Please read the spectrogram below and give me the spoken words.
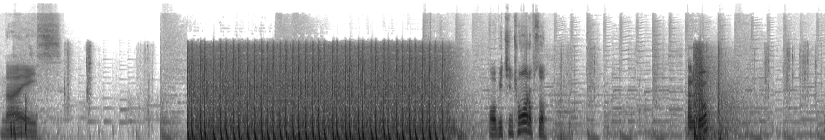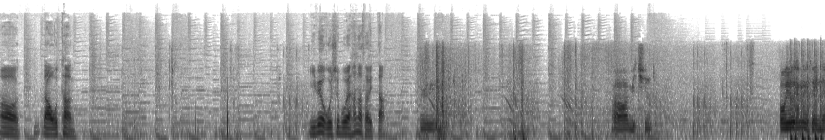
나이스. 어 미친 총알 없어. 한조? 어나 5탄. 255에 하나 더 있다. 음. 아, 미친. 어, 여기 한 명 더 있네.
